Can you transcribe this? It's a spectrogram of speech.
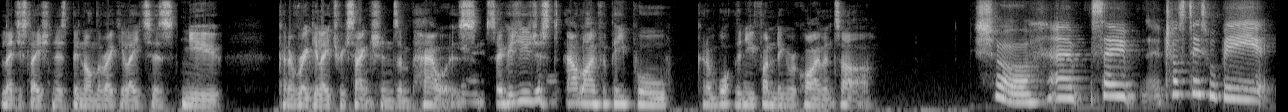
legislation has been on the regulators' new kind of regulatory sanctions and powers. Yeah. So, could you just outline for people kind of what the new funding requirements are? Sure. Um, so, trustees will be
